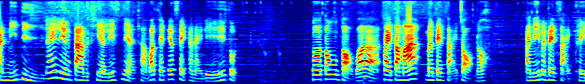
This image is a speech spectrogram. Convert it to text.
อันนี้ดีได้เรียงตามเทียร์ลิสต์เนี่ยถามว่าเซตเอฟเฟกอันไหนดีที่สุด ก็ต้องตอบว่าไซตามะมันเป็นสายเจาะเนาะอันนี้มันเป็นสายคลิ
